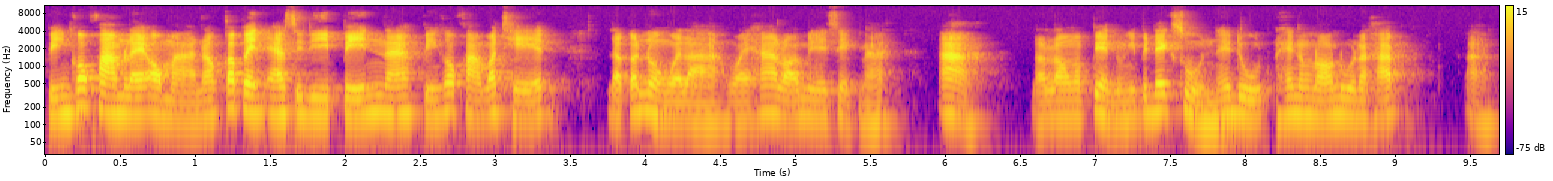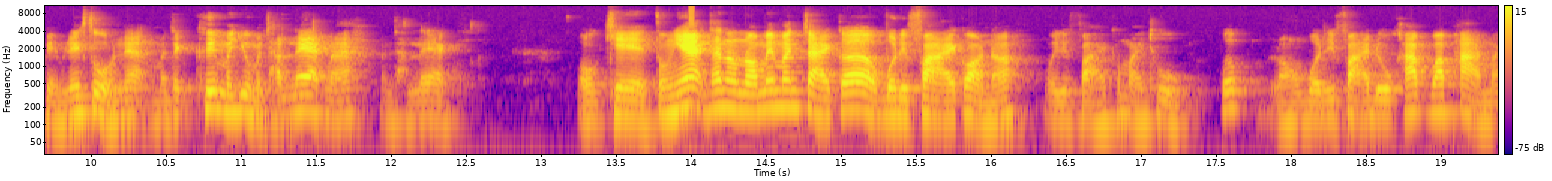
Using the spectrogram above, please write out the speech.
ปิ้นข้อความอะไรออกมาเนาะก็เป็น LCD ปิ้นนะปิ้นข้อความว่าเทสแล้วก็หน่วงเวลาไว้ 500มิลลิเซกนะอ่าเราลองมาเปลี่ยนตรงนี้เป็นเลขศูนย์ให้ดูให้น้องๆดูนะครับ อ่าเปลี่ยนเป็นเลขศูนย์เนี่ยมันจะขึ้นมาอยู่บรรทัดแรกนะบรรทัดแรกโอเค ตรงเนี้ยถ้าน้องๆไม่มั่นใจก็ verify ก่อนเนาะ verify ก็หมายถูกปุ๊บลอง verify ดูครับว่าผ่านไหม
